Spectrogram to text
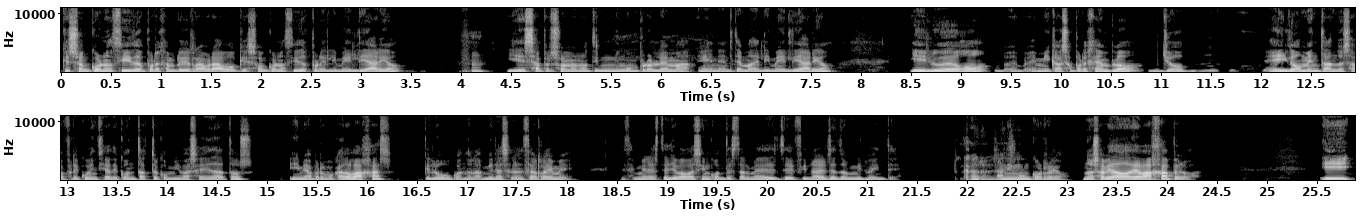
que son conocidos, por ejemplo, Irra Bravo, que son conocidos por el email diario hmm. y esa persona no tiene ningún problema en el tema del email diario. Y luego, en mi caso, por ejemplo, yo he ido aumentando esa frecuencia de contacto con mi base de datos y me ha provocado bajas, que luego cuando las miras en el CRM, dice, mira, este llevaba sin contestarme desde finales de 2020. Claro, a ningún correo. No se había dado de baja, pero... Y,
